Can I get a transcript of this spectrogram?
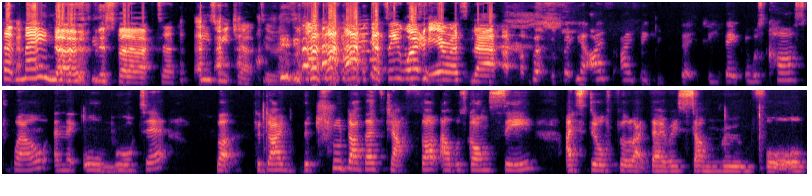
that may know this fellow actor, please reach out to us because he won't hear us now. but, but yeah, I, I think that they, it was cast well and they all Mm. brought it. But the di- the true diversity I thought I was going to see, I still feel like there is some room for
